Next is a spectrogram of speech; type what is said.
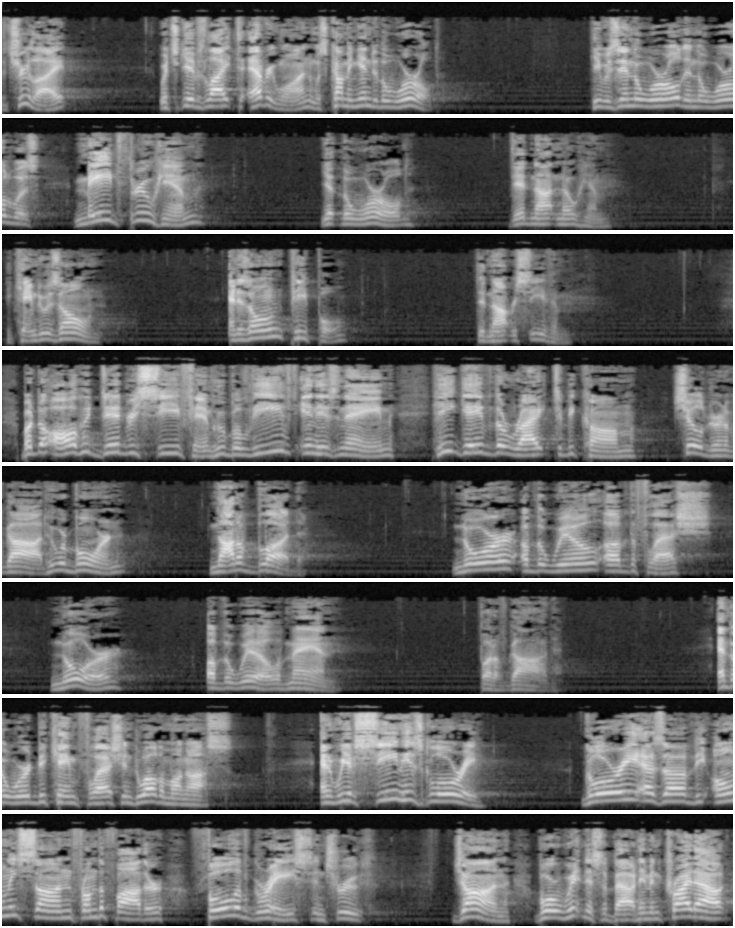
The true light, which gives light to everyone, was coming into the world. He was in the world and the world was made through him, yet the world did not know him. He came to his own and his own people did not receive him. But to all who did receive him, who believed in his name, he gave the right to become children of God, who were born not of blood, nor of the will of the flesh, nor of the will of man, but of God. And the Word became flesh and dwelt among us. And we have seen his glory Glory as of the only Son from the Father, full of grace and truth. John bore witness about him and cried out,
